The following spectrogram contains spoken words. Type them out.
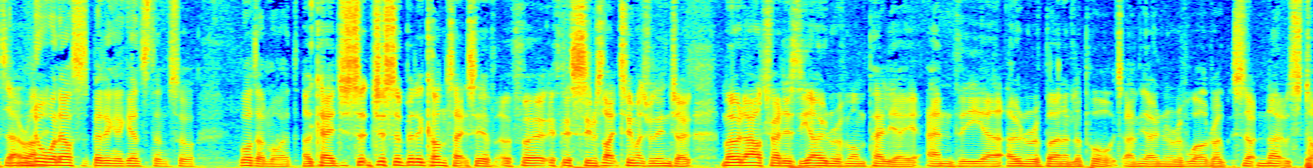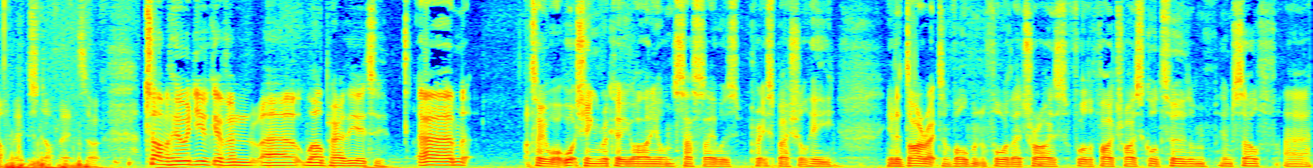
Is that right? No one else is bidding against him, so well done, Mohed. Okay, just just a bit of context here. Of, uh, if this seems like too much of an in joke, Mohed Altrad is the owner of Montpellier and the uh, owner of Bernard Laporte and the owner of World Rugby. So, no, stop it, stop it. Sorry. Tom, who would you have given uh, World Player of the Year to? Um, I'll tell you what, watching Rieko Ioane on Saturday was pretty special. He, he had a direct involvement in four of their tries. Four of the five tries, scored two of them himself. Uh,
